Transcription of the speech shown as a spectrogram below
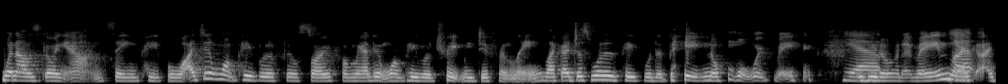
when I was going out and seeing people, I didn't want people to feel sorry for me. I didn't want people to treat me differently. Like I just wanted people to be normal with me. Yeah. If you know what I mean. Like I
